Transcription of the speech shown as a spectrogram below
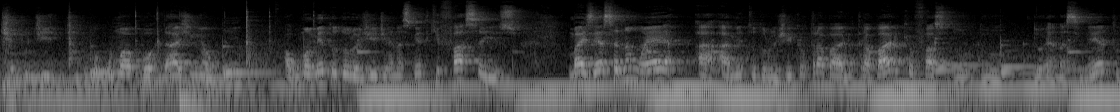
tipo de, de alguma abordagem, algum, alguma metodologia de renascimento que faça isso. Mas essa não é a, a metodologia que eu trabalho. O trabalho que eu faço do, do, do renascimento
